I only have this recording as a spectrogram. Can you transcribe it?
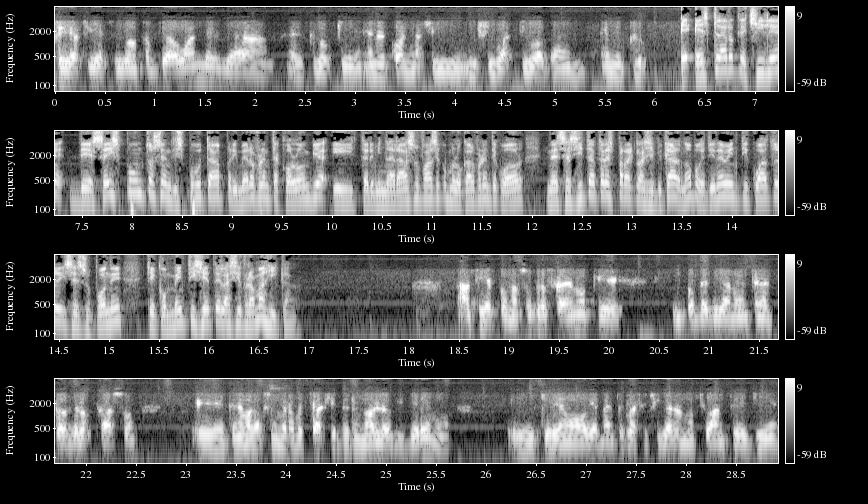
Sí, así es. Sigo en Santiago Wander, ya el club que en el cual nací y sigo activo acá en, el club. E, es claro que Chile, de seis puntos en disputa, primero frente a Colombia y terminará su fase como local frente a Ecuador, necesita tres para clasificar, ¿no? Porque tiene 24 y se supone que con 27 es la cifra mágica. Así es, pues nosotros sabemos que hipotéticamente en el peor de los casos eh, tenemos la opción de repechaje, pero no es lo que queremos. Eh, queremos obviamente clasificar mucho antes de que,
